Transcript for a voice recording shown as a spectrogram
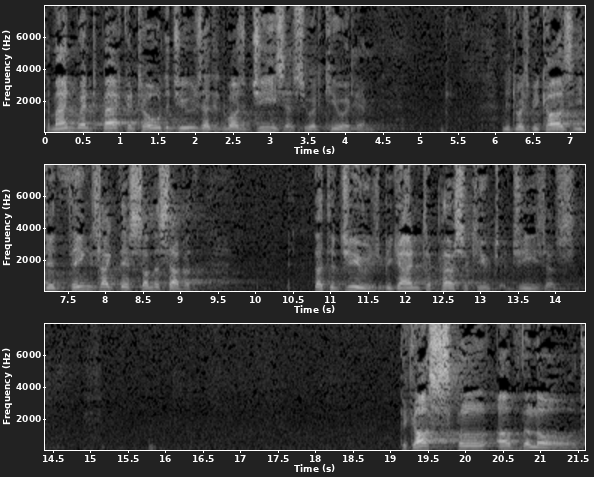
The man went back and told the Jews that it was Jesus who had cured him. And it was because he did things like this on the Sabbath that the Jews began to persecute Jesus. The Gospel of the Lord.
